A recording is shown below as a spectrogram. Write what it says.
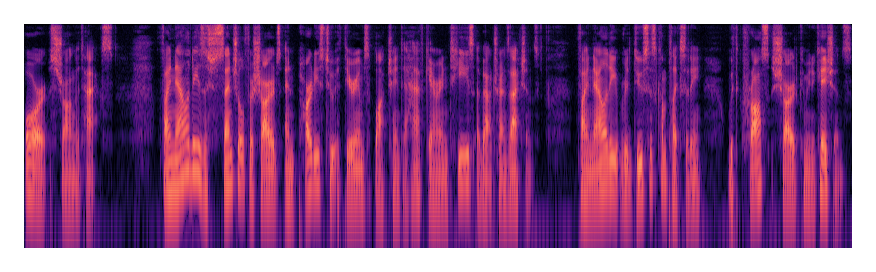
or strong attacks. Finality is essential for shards and parties to Ethereum's blockchain to have guarantees about transactions. Finality reduces complexity with cross shard communications.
